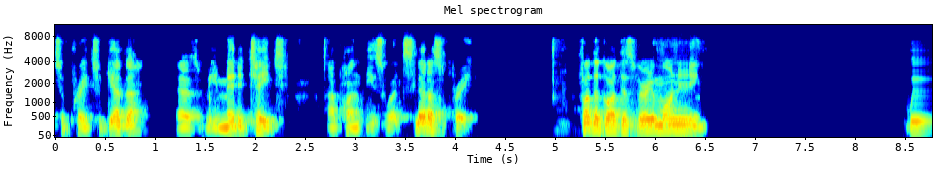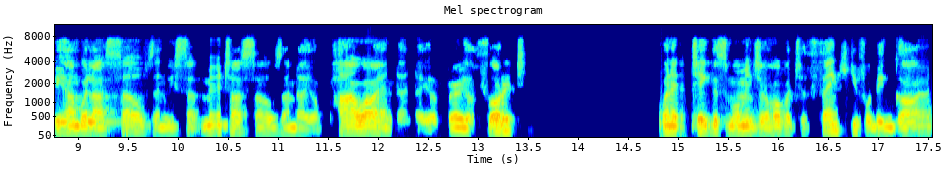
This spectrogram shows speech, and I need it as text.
to pray together as we meditate upon these words. Let us pray. Father God, this very morning, we humble ourselves and we submit ourselves under your power and under your very authority. I want to take this moment, Jehovah, to thank you for being God,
